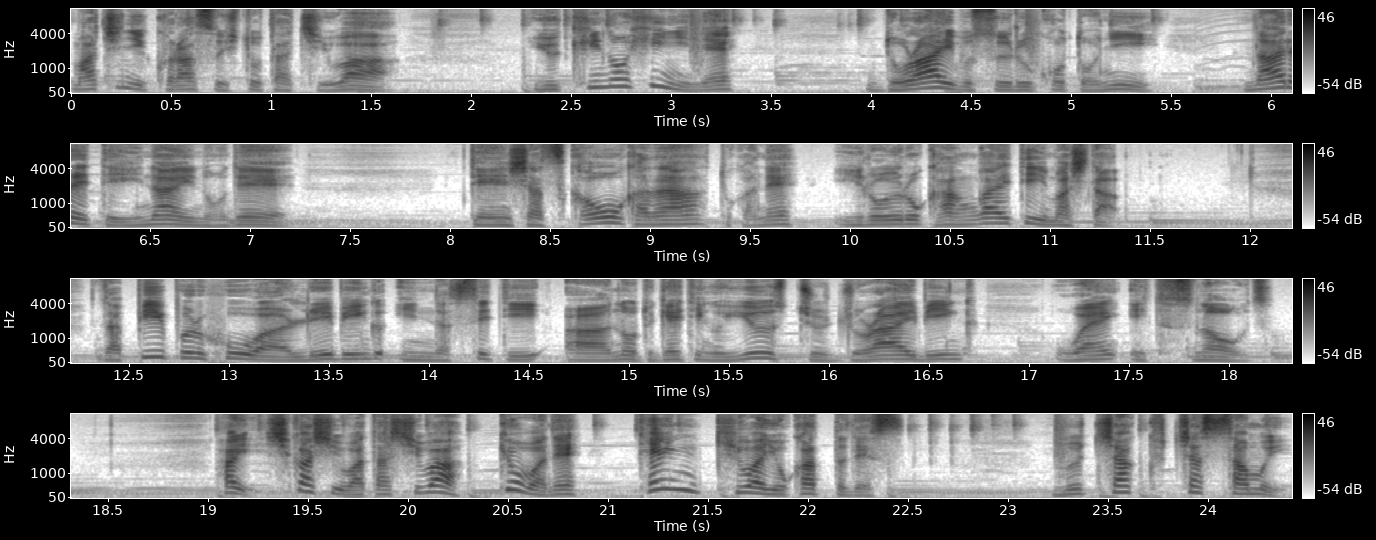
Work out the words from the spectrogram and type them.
街に暮らす人たちは雪の日にねドライブすることに慣れていないので電車使おうかなとかねいろいろ考えていました。The people who are living in the city are not getting used to driving when it snows. はい、しかし私は今日はね天気は良かったです。むちゃくちゃ寒い。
